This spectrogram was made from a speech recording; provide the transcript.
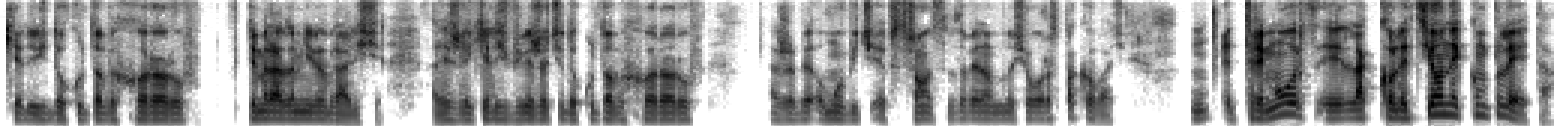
kiedyś do kultowych horrorów, tym razem nie wybraliście, ale jeżeli kiedyś wybierzecie do kultowych horrorów, żeby omówić wstrząs, no to wiadomo, będą się rozpakować. Mm, Tremors, y, la collezione completa.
